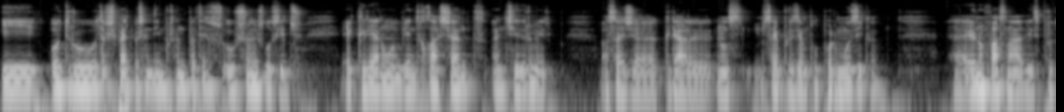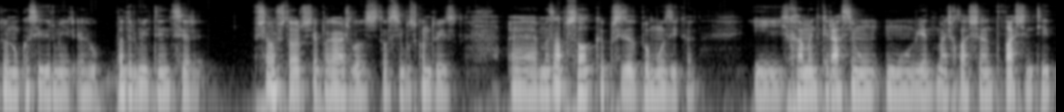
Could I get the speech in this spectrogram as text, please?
E outro, outro aspecto bastante importante para ter os sonhos lúcidos é criar um ambiente relaxante antes de dormir. Ou seja, criar, não, sei, por exemplo, pôr música. Uh, eu não faço nada disso porque eu não consigo dormir. Eu, para dormir tem de ser fechar os stores e apagar as luzes, tão simples quanto isso. Uh, mas há pessoal que precisa de pôr música e realmente criar assim um, um ambiente mais relaxante faz sentido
